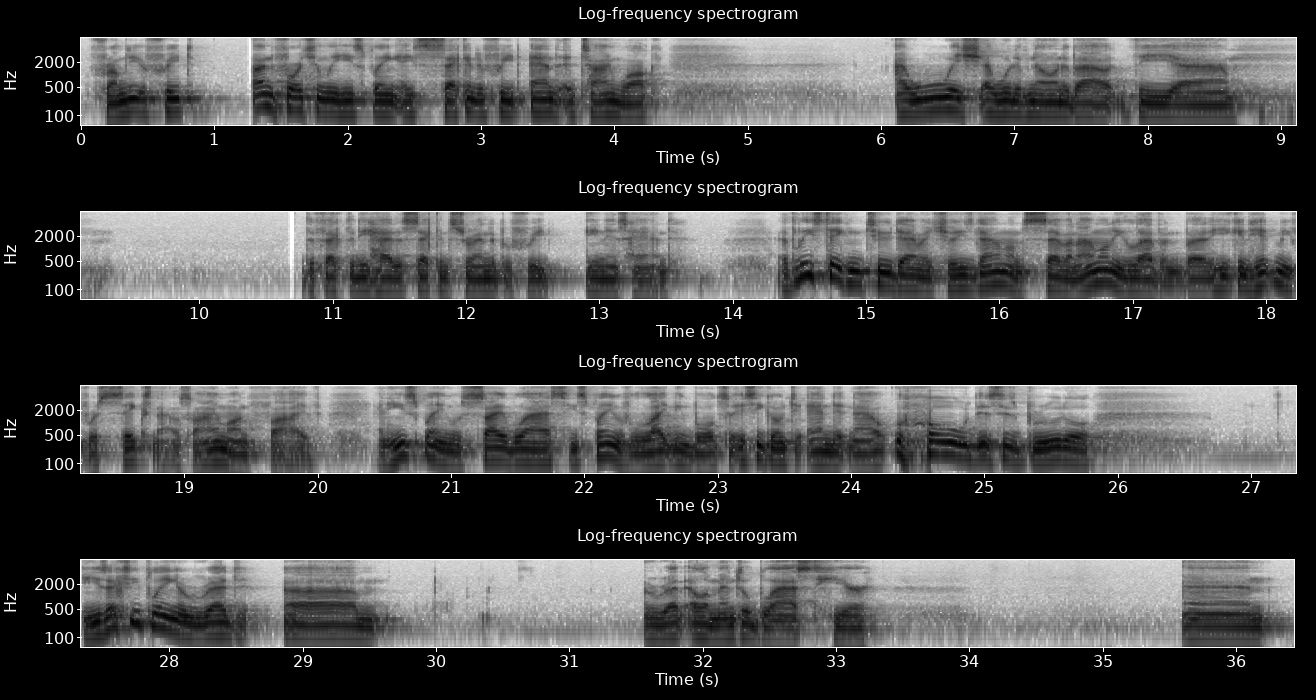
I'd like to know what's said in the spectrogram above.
from the Efreet. Unfortunately, he's playing a second Efreet and a Time Walk. I wish I would have known about the uh, the fact that he had a second Serendib Efreet in his hand at least taking two damage. So he's down on seven. I'm on 11, but he can hit me for six now, so I'm on five. And he's playing with Psyblast. He's playing with Lightning Bolt. So is he going to end it now? Oh, this is brutal. He's actually playing a red, um, a red Elemental Blast here. And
